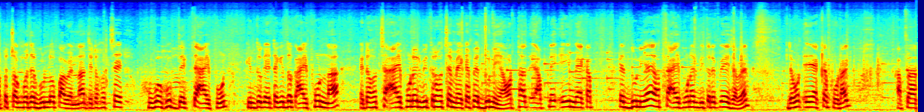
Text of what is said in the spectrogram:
আপনার চকবাজারগুলো পাবেন না, যেটা হচ্ছে হুবহুব দেখতে আইফোন কিন্তু এটা কিন্তু আইফোন না। এটা হচ্ছে আইফোনের ভিতরে হচ্ছে মেকআপের দুনিয়া। অর্থাৎ আপনি এই মেকআপের দুনিয়ায় হচ্ছে আইফোনের ভিতরে পেয়ে যাবেন। যেমন এই একটা প্রোডাক্ট আপনার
